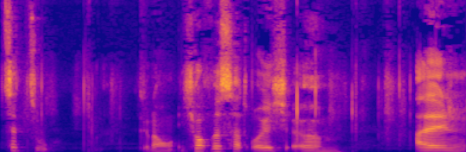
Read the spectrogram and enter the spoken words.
Zetsu. Genau. Ich hoffe, es hat euch ähm, allen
